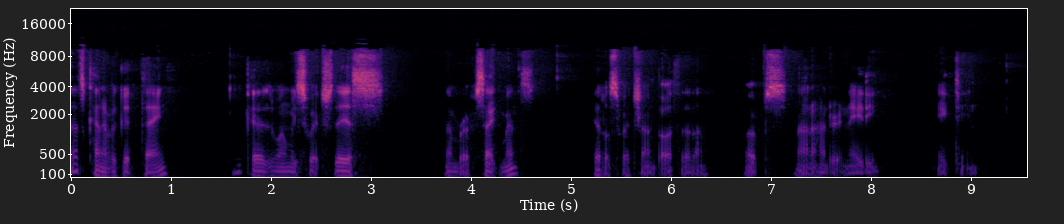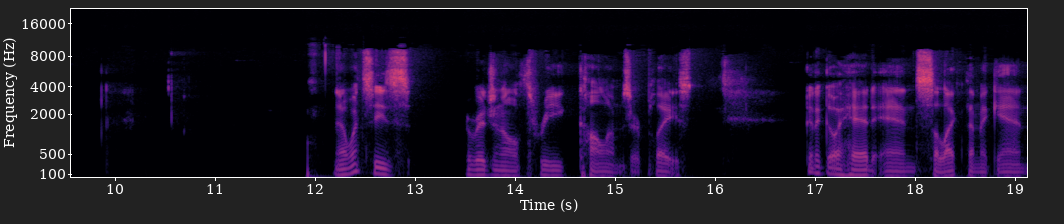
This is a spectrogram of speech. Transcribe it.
That's kind of a good thing because when we switch this number of segments it'll switch on both of them. Oops, not 180, 18. Now once these original three columns are placed, I'm going to go ahead and select them again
